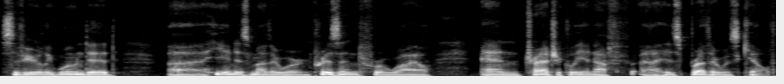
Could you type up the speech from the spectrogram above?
severely wounded. Uh, he and his mother were imprisoned for a while, and tragically enough, uh, his brother was killed.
